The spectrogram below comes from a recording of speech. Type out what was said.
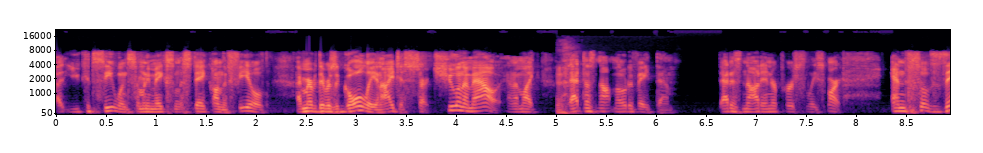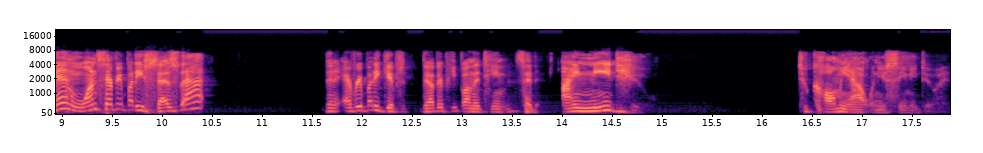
I- you could see when somebody makes a mistake on the field. I remember there was a goalie, and I just start chewing them out. And I'm like, that does not motivate them. That is not interpersonally smart. And so then once everybody says that, then everybody gives the other people on the team said, I need you to call me out when you see me do it.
